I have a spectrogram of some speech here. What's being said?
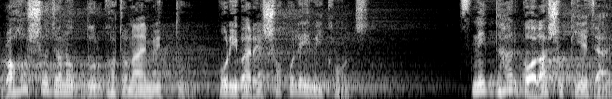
রহস্যজনক দুর্ঘটনায় মৃত্যু, পরিবারের সকলেই নিখোঁজ। স্নিগ্ধার গলা শুকিয়ে যায়।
